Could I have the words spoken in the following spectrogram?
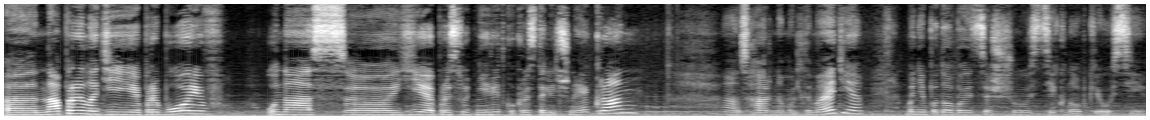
Е, На приладі приборів у нас е, є присутній рідкокристалічний екран. У гарна мультимедія. Мені подобається, що ці кнопки усі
